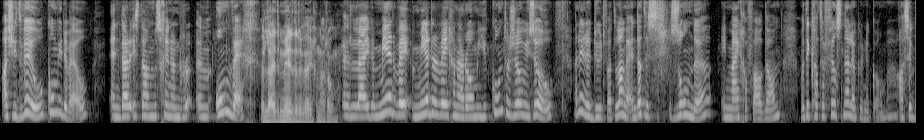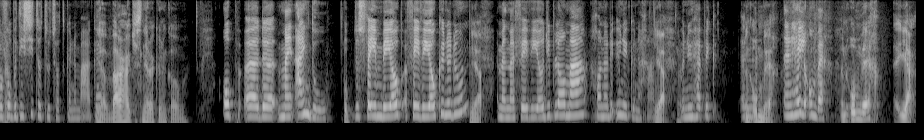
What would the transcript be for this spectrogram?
Als je het wil, kom je er wel. En daar is dan misschien een, een omweg. Er leiden meerdere wegen naar Rome. Er leiden meer we- meerdere wegen naar Rome. Je komt er sowieso. Alleen het duurt wat langer. En dat is zonde, in mijn geval dan. Want ik had er veel sneller kunnen komen. Als ik bijvoorbeeld die CITO-toets had kunnen maken. Ja, waar had je sneller kunnen komen? Op eh, de, mijn einddoel. Op- Dus VMBO, VWO kunnen doen. Ja, En met mijn VWO-diploma gewoon naar de Unie kunnen gaan. ja. Maar nu heb ik een omweg. een hele omweg. Een omweg, ja.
